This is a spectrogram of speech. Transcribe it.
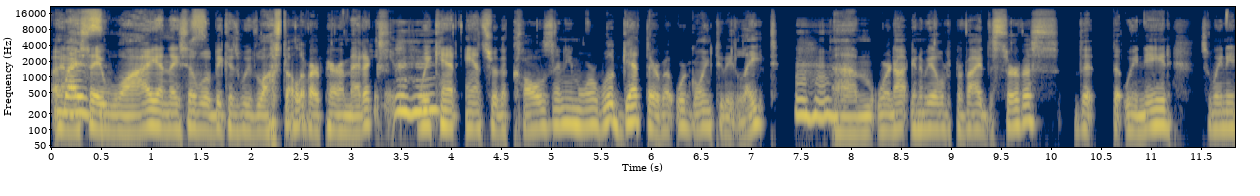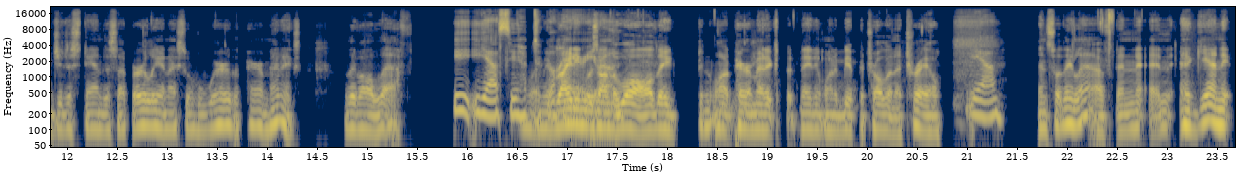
and I say, "Why?" And they said, "Well, because we've lost all of our paramedics. We Mhm, can't answer the calls anymore. We'll get there, but we're going to be late. mhm. Um, we're not going to be able to provide the service that that we need. So we need you to stand this up early." And I said, "Well, where are the paramedics? Well, they've all left." Yes, you have I to. mean, go writing was on the wall. They didn't want paramedics, but they didn't want to be patrolling a trail, Yeah, and so they left. And and again, it,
